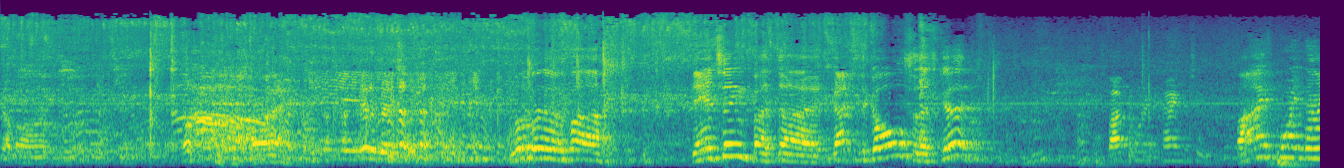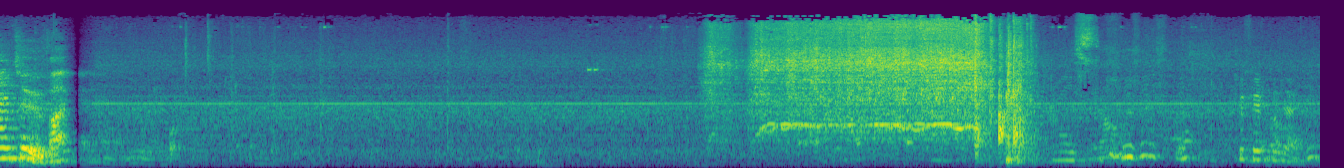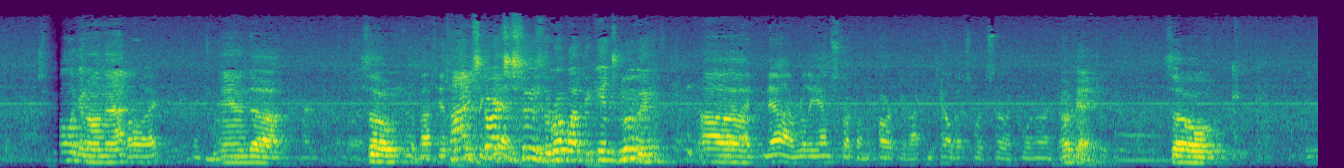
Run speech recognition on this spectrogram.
Come on. All right. Innovation. A little bit of uh, dancing, but uh, got to the goal, so that's good. 5.92. 5.92. Five. Nice. 259. Mulligan on that. All right. And uh, so time starts as soon as the robot begins moving. Uh, Now I really am stuck on the carpet. I can tell that's what's uh, going on. here. okay. So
